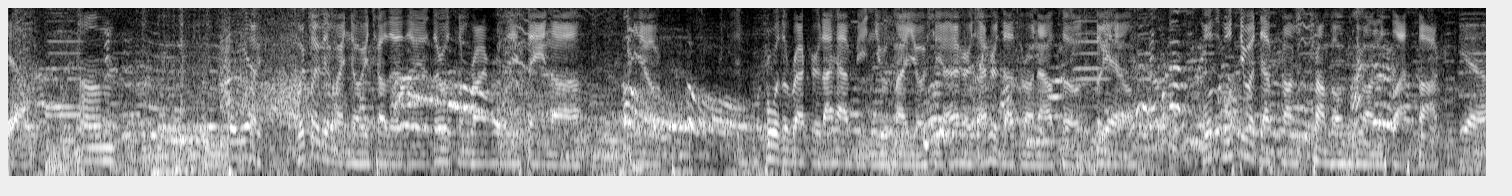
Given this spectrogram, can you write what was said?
Yeah. Um, but Looks yeah. like, looks like they might know each other. They, there was some rivalry saying, uh, you know, for the record, I have beaten you with my Yoshi. I heard, I heard that thrown out. So, so you Yeah. know, we'll, we'll see what Def Con- Trombone can do on this last stock. Yeah,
